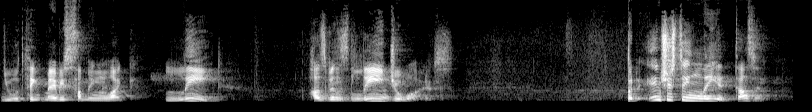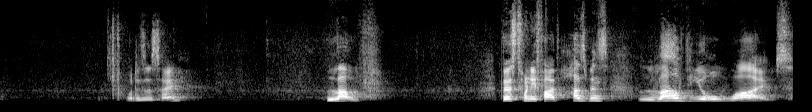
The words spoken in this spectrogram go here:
You would think maybe something like lead. Husbands, lead your wives. But interestingly, it doesn't. What does it say? Love. Verse 25 Husbands, love your wives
